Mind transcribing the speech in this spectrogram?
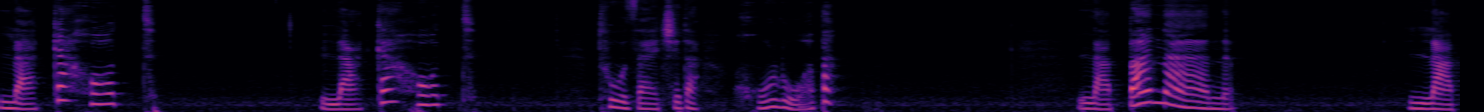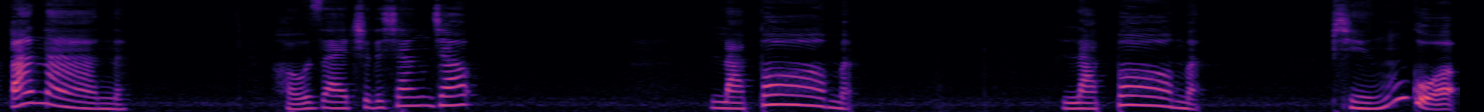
；la carotte，la carotte，兔子爱吃的。胡萝卜，la banane，la banane，猴子爱吃的香蕉，la pomme，la pomme，苹果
